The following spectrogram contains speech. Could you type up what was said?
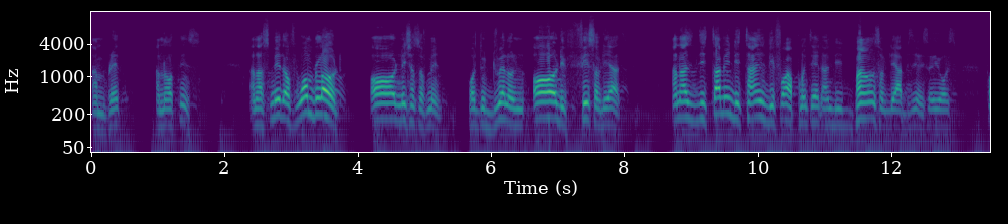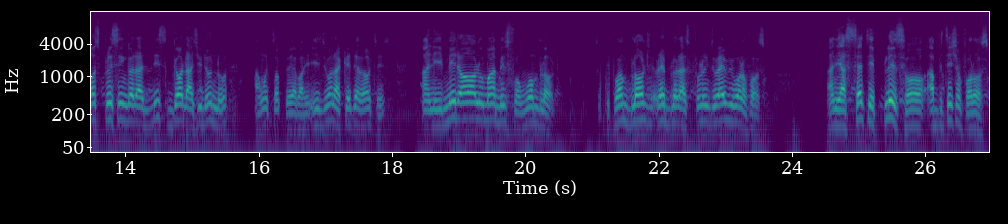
and breath and all things and has made of one blood all nations of men, for to dwell on all the face of the earth, and has determined the times before appointed and the bounds of their business. So he was first praising God that this God that you don't know, I want to talk to you about it. He's the one that created all things. And he made all human beings from one blood. So with one blood, red blood has flowing to every one of us. And he has set a place for habitation for us.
